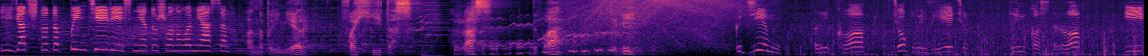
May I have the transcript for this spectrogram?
едят что-то поинтереснее тушеного мяса. А, например, фахитос. Раз, два, три. Где мы? Река, теплый ветер, дым костра. И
